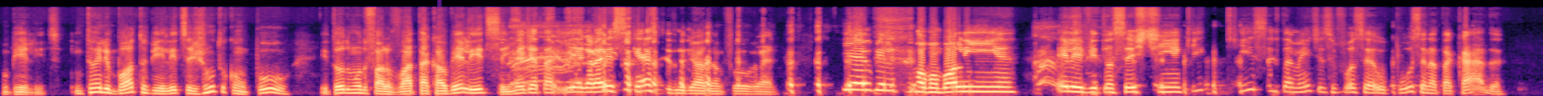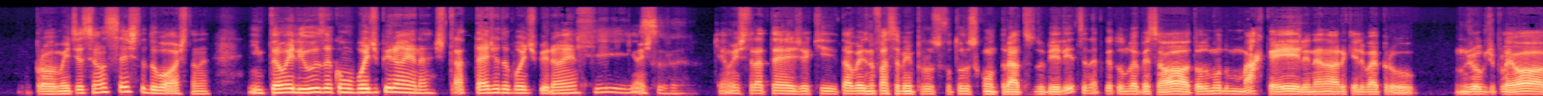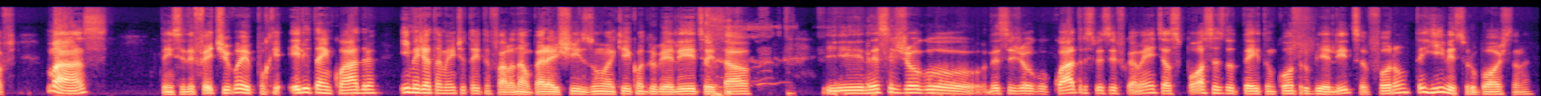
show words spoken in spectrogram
o Bielitsa. Então ele bota o Bielitsa junto com o Pool e todo mundo fala, vou atacar o Bielitsa imediatamente. E a galera esquece do Jordan Poole, velho. E aí o Bielitsa rouba uma bolinha, ele evita uma cestinha que, que certamente, se fosse o Poole sendo atacada, provavelmente ia ser uma cesta do Boston, né? Então ele usa como boi de piranha, né? Estratégia do boi de piranha. Que, isso, é velho. Que é uma estratégia que talvez não faça bem para os futuros contratos do Bielitsa, né? Porque todo mundo vai pensar, ó, oh, todo mundo marca ele, né? Na hora que ele vai para um jogo de playoff. Mas tem sido efetivo aí, porque ele tá em quadra, imediatamente o Tatum fala, não, pera aí, X1 aqui contra o Bielitsa e tal. E nesse jogo, nesse jogo 4 especificamente, as posses do Tatum contra o Bielitsa foram terríveis para o Boston, né?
